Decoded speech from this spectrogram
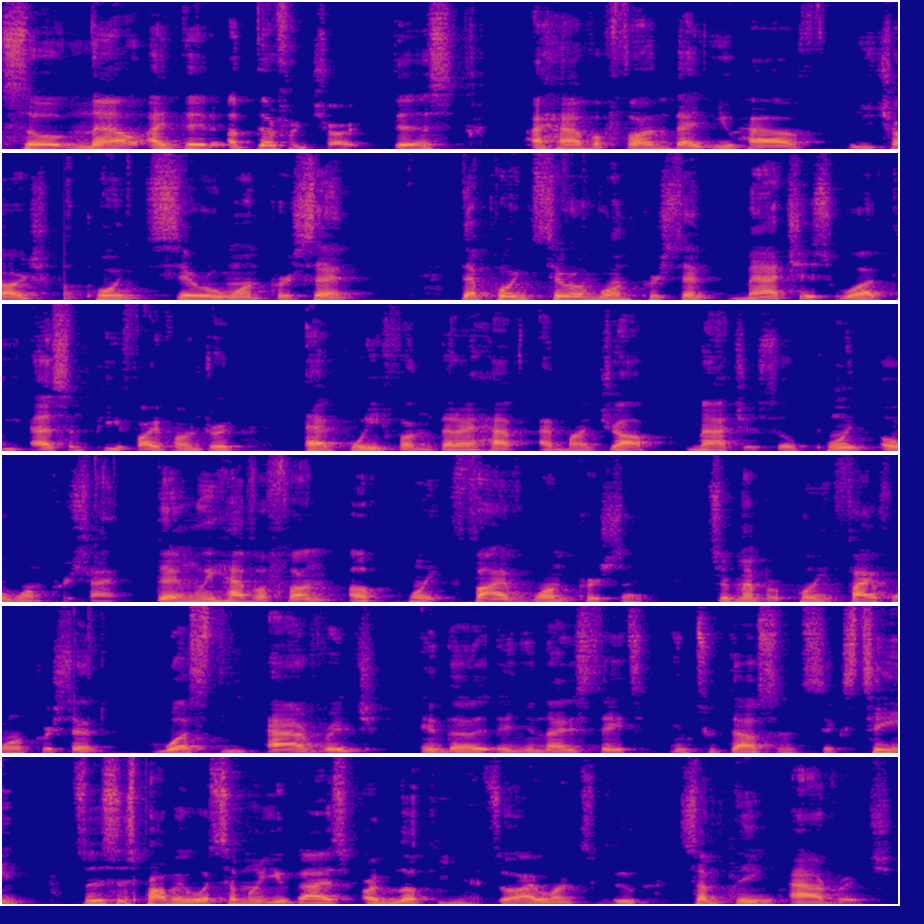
So now I did a different chart. This I have a fund that you have you charge 0.01%. That 0.01% matches what the S&P 500 equity fund that I have at my job matches, so 0.01%. Then we have a fund of 0.51%. So remember, 0.51% was the average in the in the United States in 2016. So this is probably what some of you guys are looking at. So I want to do something average.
